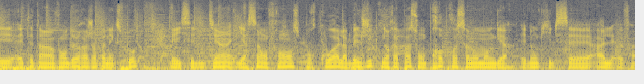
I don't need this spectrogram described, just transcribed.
était un vendeur à Japan Expo. Et il s'est dit tiens, il y a ça en France, pourquoi la Belgique n'aurait pas son propre salon manga? Et donc il s'est enfin,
